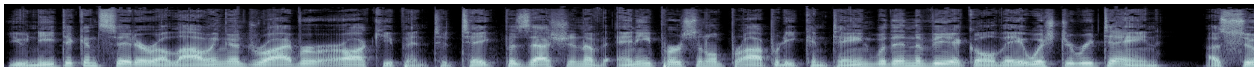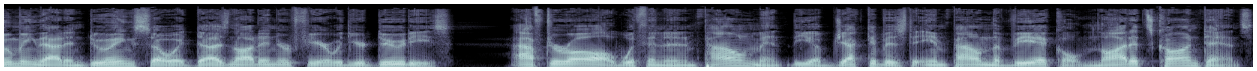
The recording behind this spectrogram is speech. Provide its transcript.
you need to consider allowing a driver or occupant to take possession of any personal property contained within the vehicle they wish to retain assuming that in doing so it does not interfere with your duties. After all, with an impoundment, the objective is to impound the vehicle, not its contents.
